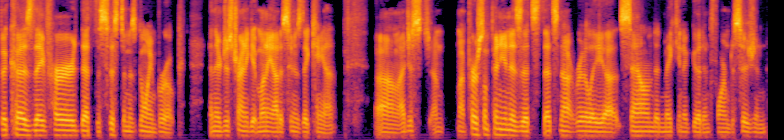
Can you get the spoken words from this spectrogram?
because they've heard that the system is going broke and they're just trying to get money out as soon as they can. Um, I just, um, my personal opinion is that's that's not really uh, sound and making a good informed decision.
